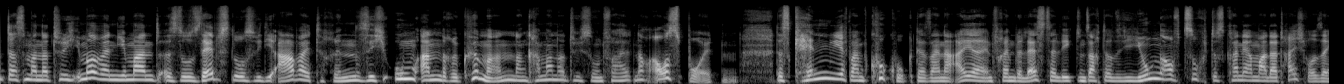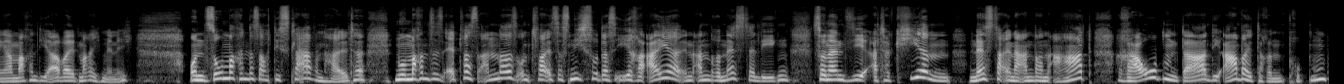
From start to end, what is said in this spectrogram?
dass man natürlich immer, wenn jemand so selbstlos wie die Arbeiterinnen sich um andere kümmern, dann kann man natürlich so ein Verhalten auch ausbeuten. Das kennen wir beim Kuckuck, der seine Eier in fremde Läster legt und sagt, also die Jungenaufzucht, das kann ja mal der Teichrohrsänger machen, die Arbeit mache ich mir nicht. Und so machen das auch die Sklavenhalter. Nur machen sie es etwas anders und zwar ist es nicht so, dass sie ihre Eier in andere Nester legen, sondern sie attackieren Nester einer anderen Art, rauben da die Arbeiterinnenpuppen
